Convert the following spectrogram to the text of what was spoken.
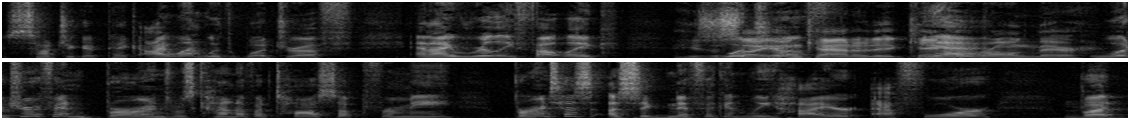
such a good pick. I went with Woodruff, and I really felt like He's a Cy Young candidate. Can't yeah. go wrong there. Woodruff and Burnes was kind of a toss up for me. Burnes has a significantly higher F WAR, but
